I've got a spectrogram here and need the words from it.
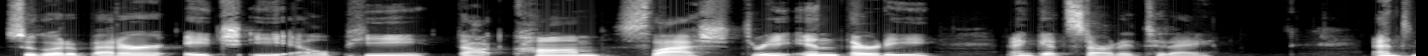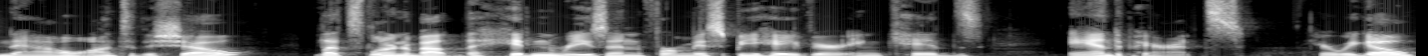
So go to betterhelp.com slash 3 in 30 and get started today. And now, onto the show. Let's learn about the hidden reason for misbehavior in kids and parents. Here we go.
